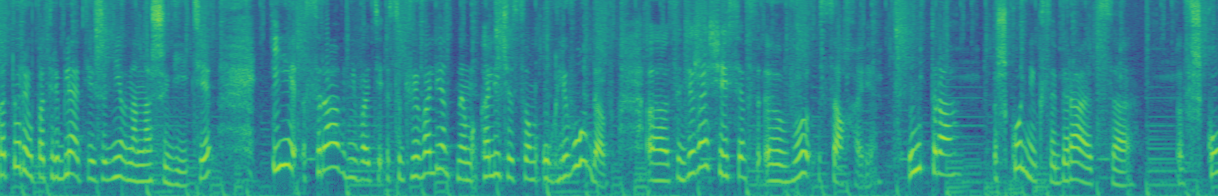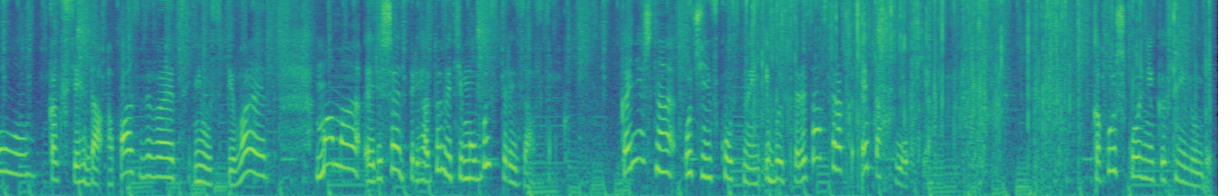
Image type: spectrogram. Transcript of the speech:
который употребляют ежедневно наши дети, и сравнивать с эквивалентным количеством углеводов, э, содержащиеся э, в сахаре. Утро, школьник собирается в школу, как всегда, опаздывает, не успевает. Мама решает приготовить ему быстрый завтрак. Конечно, очень вкусный и быстрый завтрак – это хлопья. Какой школьник их не любит?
